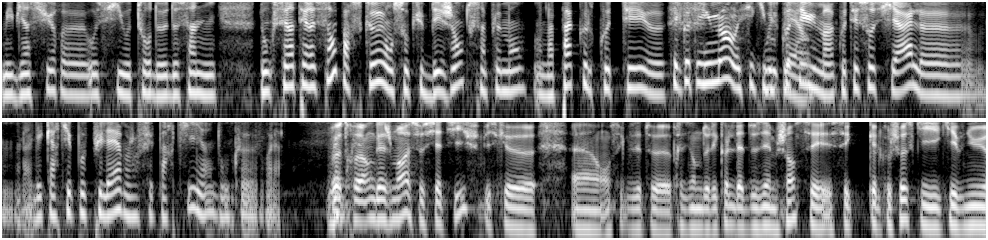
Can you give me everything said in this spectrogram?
mais bien sûr euh, aussi autour de, Saint-Denis. Donc c'est intéressant parce que on s'occupe des gens tout simplement. On n'a pas que le côté. Euh, c'est le côté humain aussi qui oui, vous plaît. Le côté hein. humain, côté social. Euh, voilà, les quartiers populaires, j'en fais partie, hein, donc voilà. Votre engagement associatif, puisque on sait que vous êtes présidente de l'école de la deuxième chance, c'est quelque chose qui, qui est venu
